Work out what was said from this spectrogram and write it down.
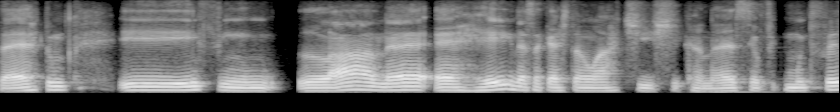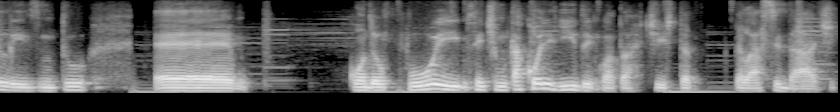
certo? E, enfim, lá, né, é rei nessa questão artística, né? Assim, eu fico muito feliz, muito é, quando eu fui, me senti muito acolhido enquanto artista pela cidade.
